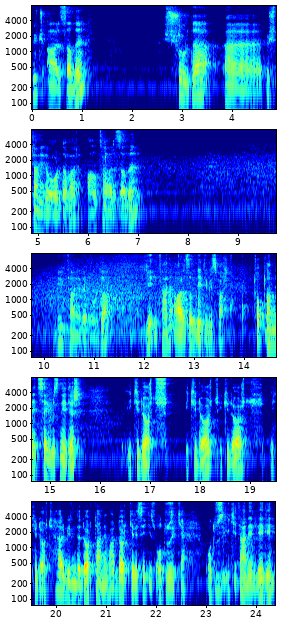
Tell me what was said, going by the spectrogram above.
Üç arızalı. Şurada e, üç tane de orada var. Altı arızalı. Bir tane de burada. Yedi tane arızalı ledimiz var. Toplam led sayımız nedir? 2, 4, 2, 4, 2, 4, 2, 4. Her birinde 4 tane var. 4 kere 8, 32. 32 tane ledin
